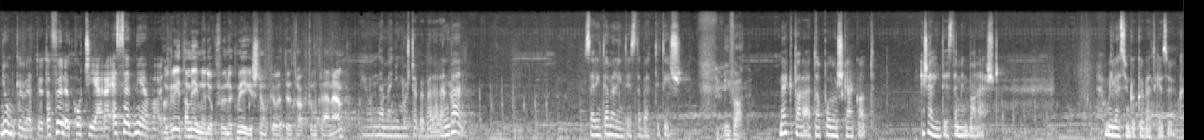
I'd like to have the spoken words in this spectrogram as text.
Nyomkövetőt a főnök kocsijára. Eszednél vagy? A Gréta még nagyobb főnök, mégis nyomkövetőt raktunk rá, nem? Jó, nem menjünk most ebbe bele, rendben? Szerintem elintézte Bettit is. Mi van? Megtalálta a poloskákat, és elintézte, mint Balást. Mi leszünk a következők.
